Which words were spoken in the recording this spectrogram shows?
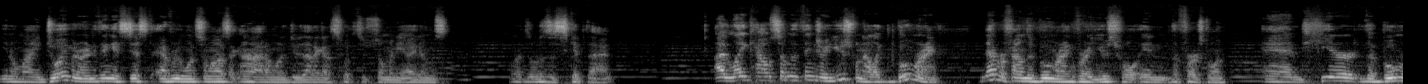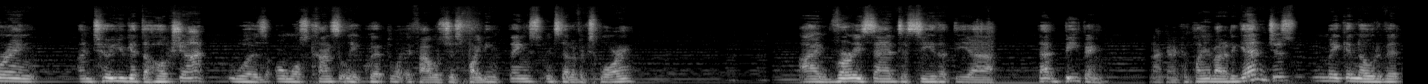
you know, my enjoyment or anything. It's just every once in a while, I was like, ah, oh, I don't want to do that. I got to switch through so many items. Let's, let's just skip that. I like how some of the things are useful now, like the boomerang. Never found the boomerang very useful in the first one. And here, the boomerang, until you get the hook shot, was almost constantly equipped if I was just fighting things instead of exploring. I'm very sad to see that the uh, that beeping. Not gonna complain about it again. Just make a note of it.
